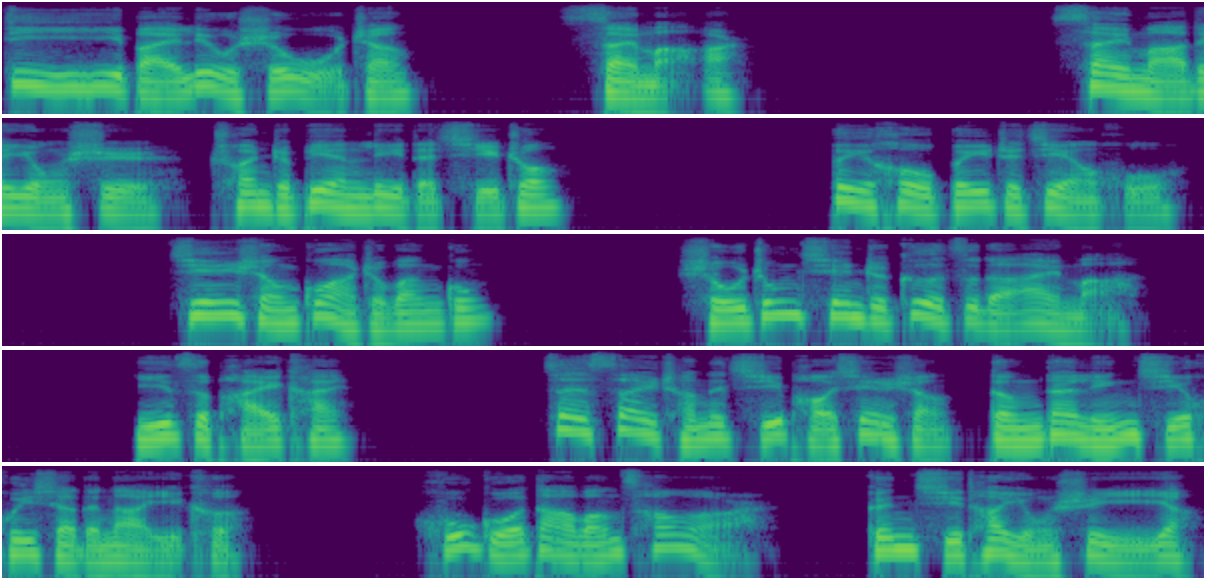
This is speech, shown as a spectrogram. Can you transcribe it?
第一百六十五章赛马二。赛马的勇士穿着便利的旗装，背后背着剑壶，肩上挂着弯弓，手中牵着各自的爱马，一字排开，在赛场的起跑线上等待灵旗挥下的那一刻。胡国大王苍耳跟其他勇士一样，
